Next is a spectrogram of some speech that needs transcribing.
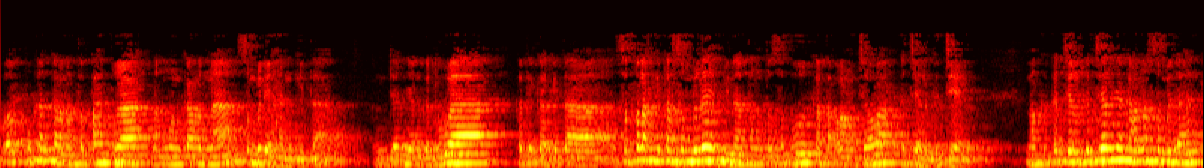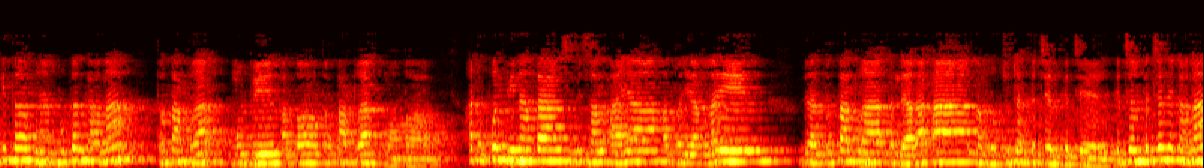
bukan karena tertabrak namun karena sembelihan kita. Kemudian yang kedua, ketika kita setelah kita sembelih binatang tersebut kata orang Jawa kecil-kecil. Maka kecil-kecilnya karena sembelihan kita bukan bukan karena tertabrak mobil atau tertabrak motor. Adapun binatang semisal ayam atau yang lain dan tertabrak kendaraan namun sudah kecil-kecil. Kecil-kecilnya karena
